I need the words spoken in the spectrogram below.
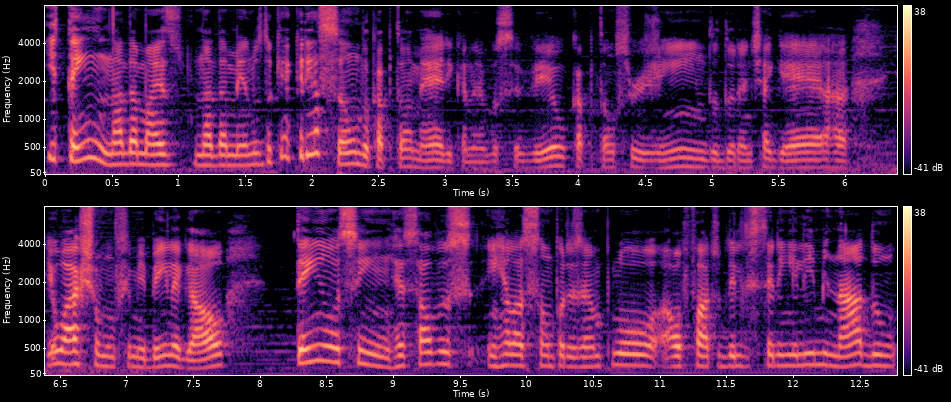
E tem nada mais, nada menos do que a criação do Capitão América, né? Você vê o Capitão surgindo durante a guerra. Eu acho um filme bem legal. Tenho, assim, ressalvas em relação, por exemplo, ao fato deles terem eliminado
